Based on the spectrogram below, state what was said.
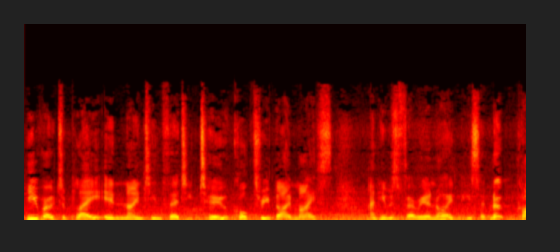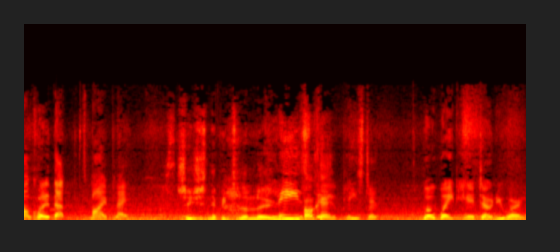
He wrote a play in 1932 called Three Blind Mice, and he was very annoyed. He said, "No, can't call it that. It's my play." So you're just nipping to the loo. Please Okay. do, please do. Well, wait here, don't you worry.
